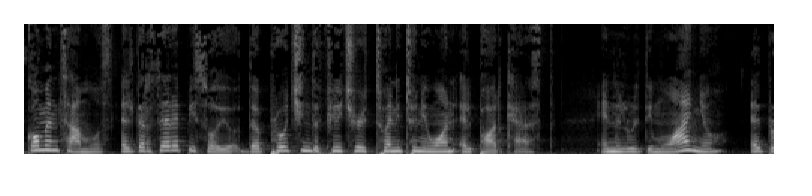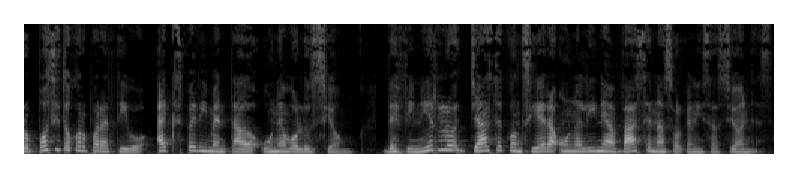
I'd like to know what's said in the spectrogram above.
Comenzamos el tercer episodio de Approaching the Future 2021, el podcast. En el último año, el propósito corporativo ha experimentado una evolución. Definirlo ya se considera una línea base en las organizaciones.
